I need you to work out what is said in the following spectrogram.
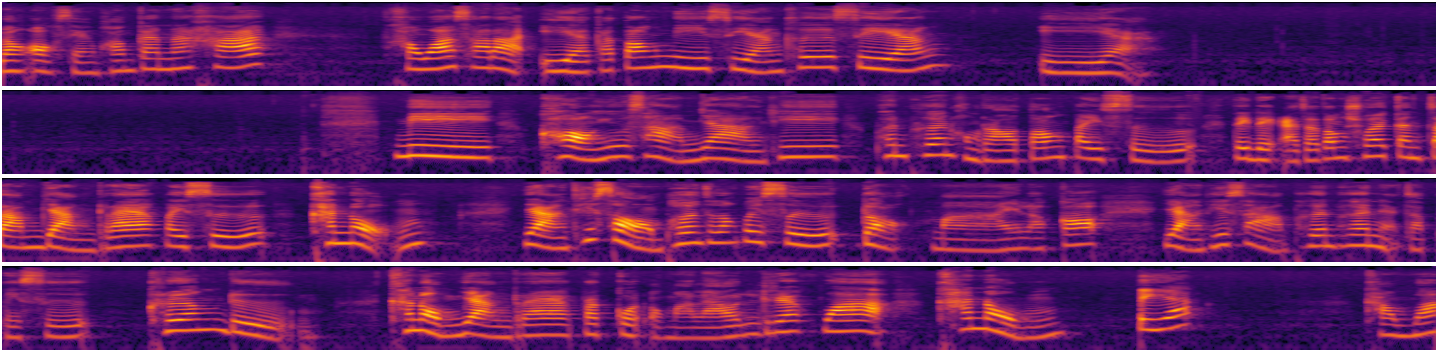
ลองออกเสียงพร้อมกันนะคะคำว่าสระเอียก็ต้องมีเสียงคือเสียงเอีย มีของอยู่ 3 อย่างที่เพื่อนๆของเราต้องไปซื้อ เด็กๆอาจจะต้องช่วยกันจำอย่างแรกไปซื้อ ขนม อย่างที่ 2 เพื่อนจะต้องไปซื้อดอกไม้ แล้วก็อย่างที่ 3 เพื่อนๆเนี่ยจะไปซื้อเครื่องดื่ม ขนมอย่างแรกปรากฏออกมาแล้ว เรียกว่า ขนมเปี๊ยะคำว่า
